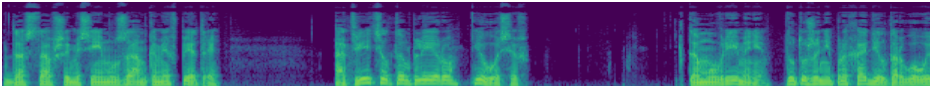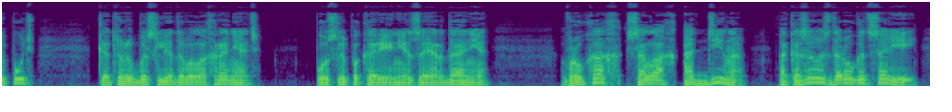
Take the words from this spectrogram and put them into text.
доставшимися ему замками в Петре. Ответил тамплиеру Иосиф. К тому времени тут уже не проходил торговый путь, который бы следовало охранять. После покорения Заиордания в руках Салах ад-Дина оказалась дорога царей —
